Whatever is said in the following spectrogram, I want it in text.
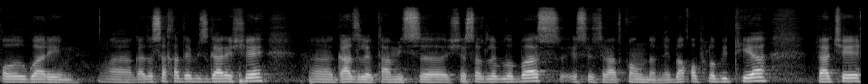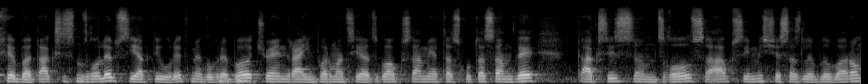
ყოველგვარი გადასახადების გარეშე. გაძლევთ ამის შესაძლებლობას, ესეც რა თქმა უნდა ნებაყოფლობითია. რაც შეეხება ტაქსის მძღოლებს, იაქტიურეთ მეგობრებო, ჩვენ რა ინფორმაციაც გვაქვს 3500-მდე ტაქსის მძღოლს აქვს იმის შესაძლებლობა, რომ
